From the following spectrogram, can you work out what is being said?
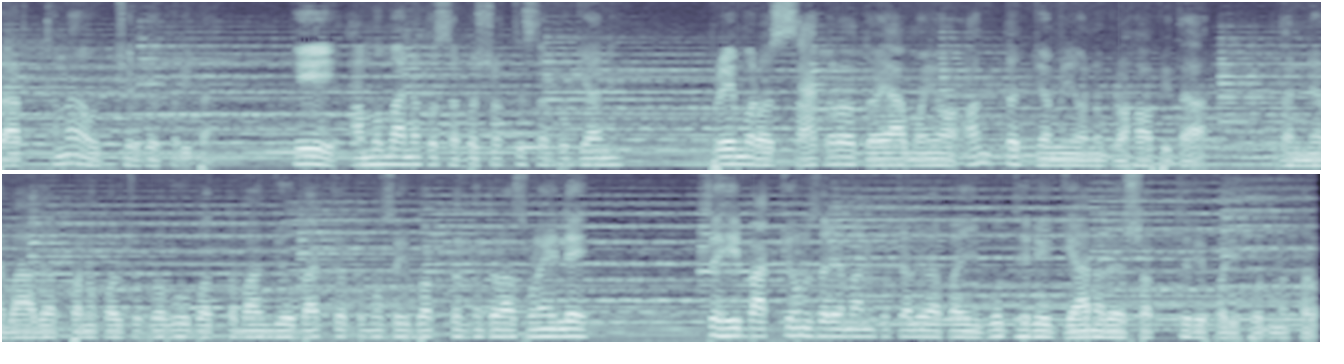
ପ୍ରାର୍ଥନା ଉତ୍ସର୍ଗ କରିବା। ହେ ଆମ୍ଭମାନଙ୍କ ସର୍ବଶକ୍ତି ସର୍ବଜ୍ଞାନୀ ପ୍ରେମର ସାଗର ଦୟାମୟ ଅନ୍ତର୍ଜମୀ ଅନୁଗ୍ରହ ପିତା ଧନ୍ୟବାଦ ଅର୍ପଣ କରୁଛୁ ପ୍ରଭୁ ବର୍ତ୍ତମାନ ଯେଉଁ ବାକ୍ୟ ତୁମ ସେହି ଭକ୍ତଙ୍କ ଦ୍ୱାରା ଶୁଣାଇଲେ ସେହି ବାକ୍ୟ ଅନୁସାରେ ଏମାନଙ୍କୁ ଚାଲିବା ପାଇଁ ବୁଦ୍ଧିରେ ଜ୍ଞାନରେ ଶକ୍ତିରେ ପରିପୂର୍ଣ୍ଣ କର।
